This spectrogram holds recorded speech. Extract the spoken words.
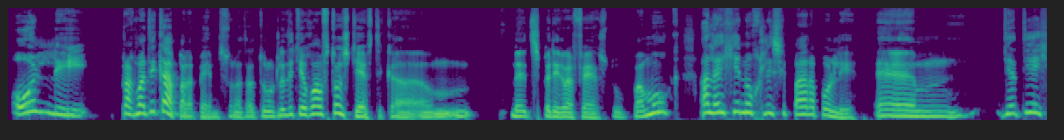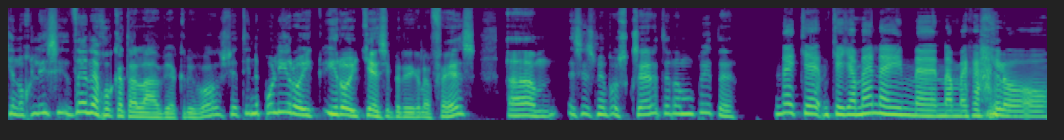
όλοι πραγματικά παραπέμπει στον Ατατούρκ. Δηλαδή και εγώ αυτό σκέφτηκα με τις περιγραφές του Παμούκ, αλλά έχει ενοχλήσει πάρα πολύ. Ε, γιατί έχει ενοχλήσει δεν έχω καταλάβει ακριβώς, γιατί είναι πολύ ηρωικές οι περιγραφές. Ε, εσείς μήπως ξέρετε να μου πείτε; Ναι και, και για μένα είναι ένα μεγάλο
